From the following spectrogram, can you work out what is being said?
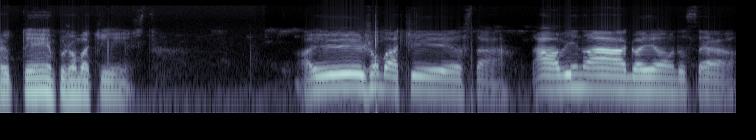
Olha o tempo, João Batista. Aí, João Batista. Tá vindo água aí, homem do céu.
